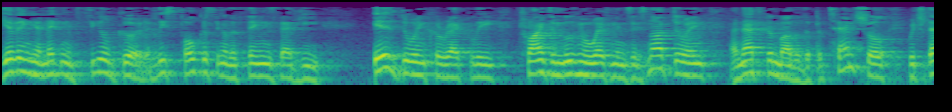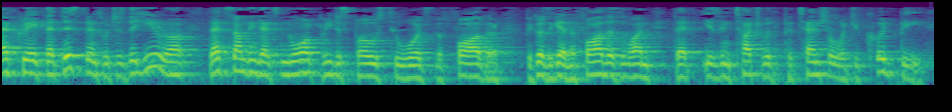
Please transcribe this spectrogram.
giving him, making him feel good, at least focusing on the things that he is doing correctly, trying to move him away from things that he's not doing, and that's the mother. The potential, which that creates that distance, which is the yira, that's something that's more predisposed towards the father. Because again, the father is the one that is in touch with potential, what you could be,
